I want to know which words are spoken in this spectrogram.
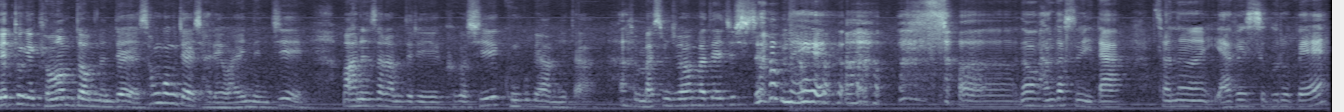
네트워크에 경험도 없는데 성공자의 자리에 와 있는지 많은 사람들이 그것이 궁금해합니다. 좀 말씀 좀 한마디 해주시죠. 네. 어, 너무 반갑습니다. 저는 야베스 그룹의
